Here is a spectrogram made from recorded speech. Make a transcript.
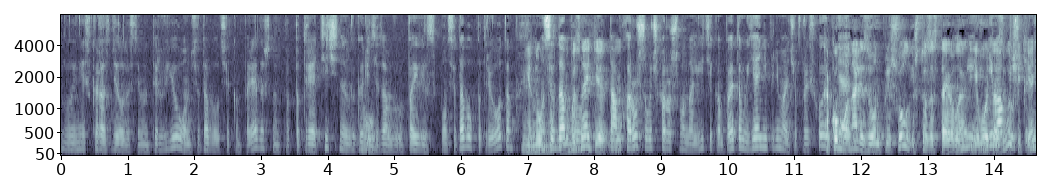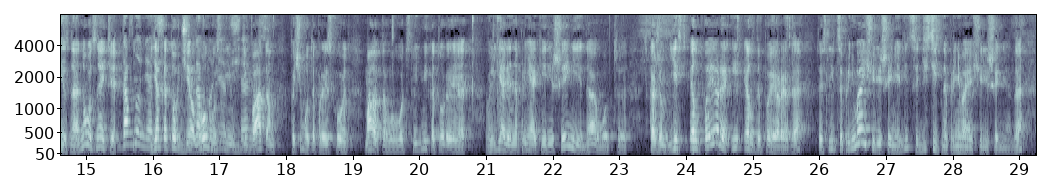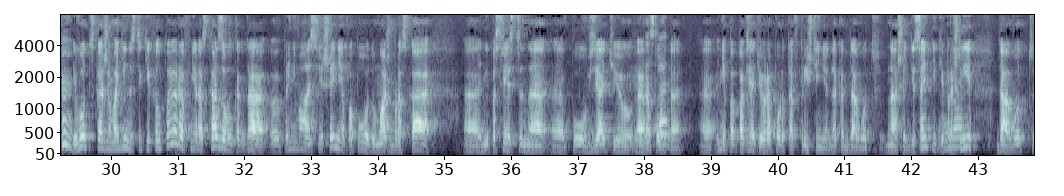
мы несколько раз делали с ним интервью, он всегда был человеком порядочным, патриотичным. Вы говорите, ну, там появился, он всегда был патриотом. Не, ну, он всегда вы, был знаете, там хорошим, очень хорошим аналитиком. Поэтому я не понимаю, что происходит. К какому я... анализу он пришел и что заставило не, его не это озвучить, я не знаю. Ну вот знаете, давно не я готов к диалогу с ним, к дебатам, почему это происходит. Мало того, вот с людьми, которые влияли на принятие решений, да, вот скажем, есть ЛПР и ЛДПР, да, то есть лица, принимающие решения, лица, действительно принимающие решения, да. И вот, скажем, один из таких ЛПРов мне рассказывал, когда э, принималось решение по поводу марш-броска э, непосредственно э, по взятию аэропорта. Не, по, по взятию аэропорта в Приштине, да, когда вот наши десантники ну. прошли, да, вот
